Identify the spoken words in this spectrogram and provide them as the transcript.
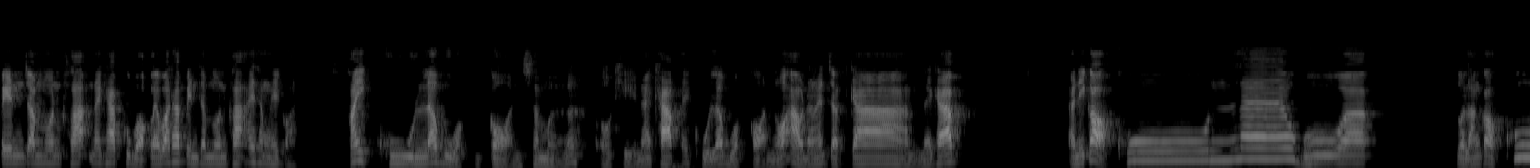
เป็นจำนวนคละนะครับครูบอกแล้วว่าถ้าเป็นจำนวนคละให้ทำไงก่อน ให้คูณแล้วบวกก่อนเสมอโอเคนะครับ ให้คูณแล้วบวกก่อนเนาะเอาดังนั้นจัดการนะครับ อันนี้ก็คูณแล้วบวก ตัวหลังก็คู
